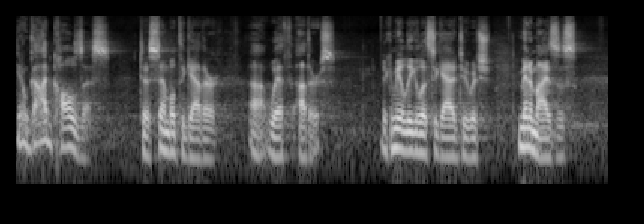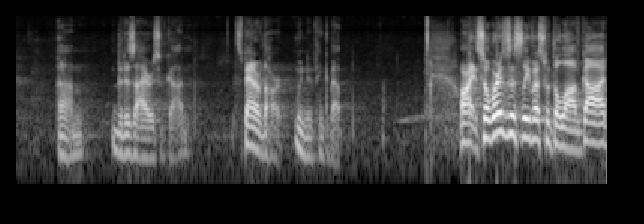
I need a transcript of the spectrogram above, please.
you know, God calls us to assemble together uh, with others. There can be a legalistic attitude which minimizes um, the desires of God. It's a matter of the heart we need to think about. All right, so where does this leave us with the law of God?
